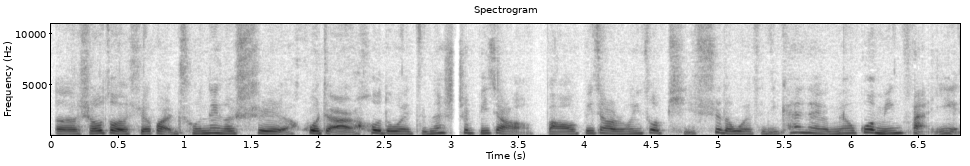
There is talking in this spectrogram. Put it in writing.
呃手肘血管处那个是或者耳后的位置，那是比较薄、比较容易做皮试的位置。你看一下有没有过敏反应。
